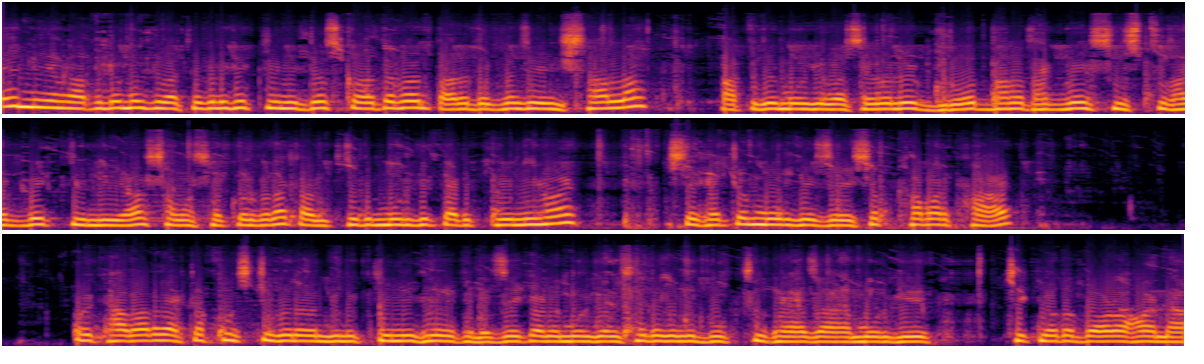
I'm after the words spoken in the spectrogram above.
এই নিয়ম আপনাদের মুরগি বাচ্চাগুলিকে কৃমি ডোজ করাতে পারেন, তাহলে দেখবেন যে ইনশাল্লাহ আপনাদের মুরগি বাচ্চাগুলির গ্রোথ ভালো থাকবে, সুস্থ থাকবে কৃমি আর সমস্যা করবে না। কারণ যদি মুরগির পেটে কৃমি হয়, সেক্ষেত্রে মুরগি যেসব খাবার খায়, ওই খাবারের একটা পুষ্টিগুণ কিন্তু কৃমি খেয়ে ফেলে। যে কারণে মুরগির সাথে কিন্তু বুক হয়ে যায়, মুরগি ঠিক মতো বড় হয় না।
